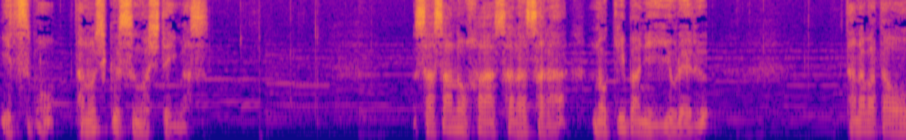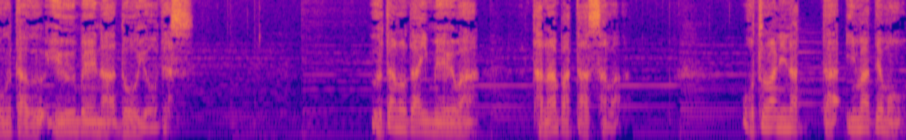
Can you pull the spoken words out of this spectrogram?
いつも楽しく過ごしています。笹の葉さらさら軒場に揺れる七夕を歌う有名な童謡です。歌の題名は「七夕様」大人になった今でも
